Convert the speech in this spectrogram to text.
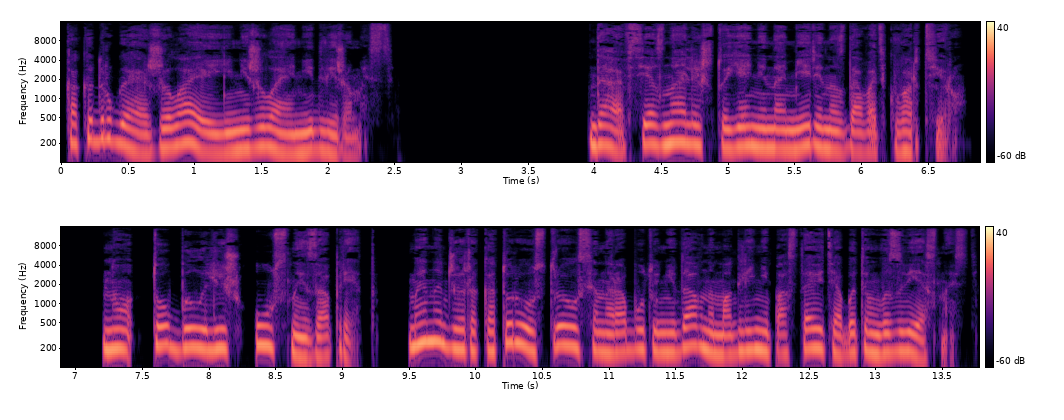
как и другая жилая и нежилая недвижимость. Да, все знали, что я не намерена сдавать квартиру. Но то был лишь устный запрет. Менеджера, который устроился на работу недавно, могли не поставить об этом в известность.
